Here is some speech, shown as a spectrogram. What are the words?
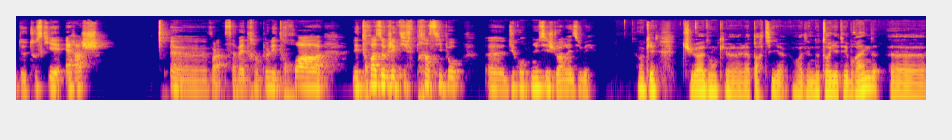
de tout ce qui est RH. Voilà, ça va être un peu les trois les trois objectifs principaux du contenu si je dois résumer. Ok, tu as donc euh, la partie, on va dire notoriété brand, euh,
